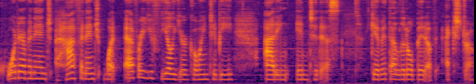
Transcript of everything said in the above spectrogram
quarter of an inch, a half an inch, whatever you feel you're going to be adding into this. Give it that little bit of extra.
